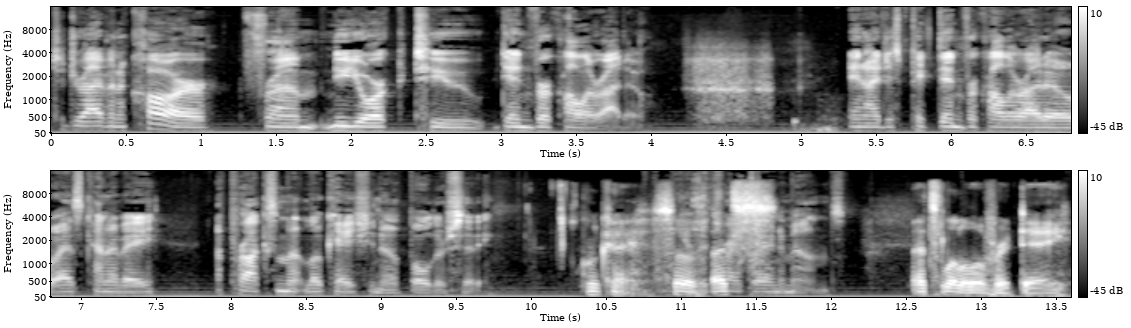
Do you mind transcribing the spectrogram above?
to drive in a car from New York to Denver, Colorado. And I just picked Denver, Colorado as kind of a approximate location of Boulder City. Okay, so it's right that's there in the mountains. that's a little over a day.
